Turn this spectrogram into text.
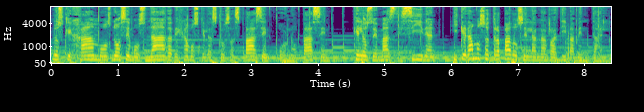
Nos quejamos, no hacemos nada, dejamos que las cosas pasen o no pasen, que los demás decidan y quedamos atrapados en la narrativa mental.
